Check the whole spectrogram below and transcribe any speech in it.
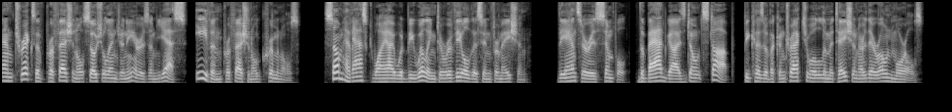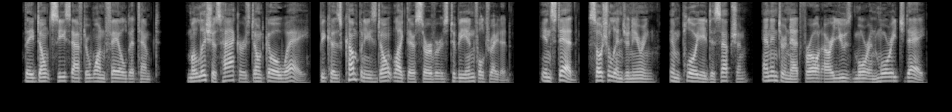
and tricks of professional social engineers and yes, even professional criminals. Some have asked why I would be willing to reveal this information. The answer is simple the bad guys don't stop because of a contractual limitation or their own morals. They don't cease after one failed attempt. Malicious hackers don't go away because companies don't like their servers to be infiltrated. Instead, social engineering, employee deception, and internet fraud are used more and more each day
